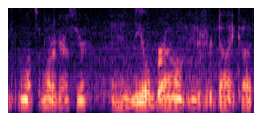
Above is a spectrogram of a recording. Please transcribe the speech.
Getting lots of autographs here. And Neil Brown is your die cut.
